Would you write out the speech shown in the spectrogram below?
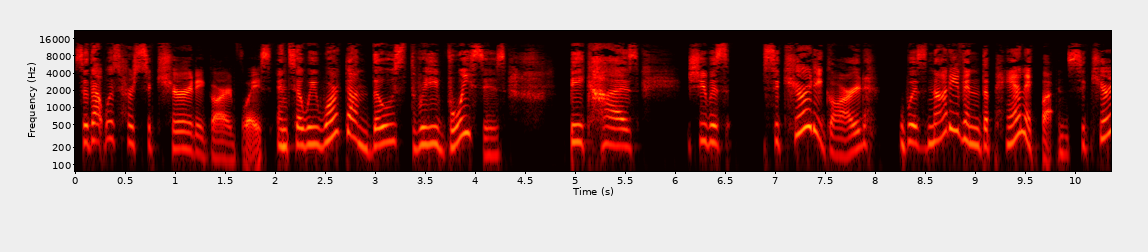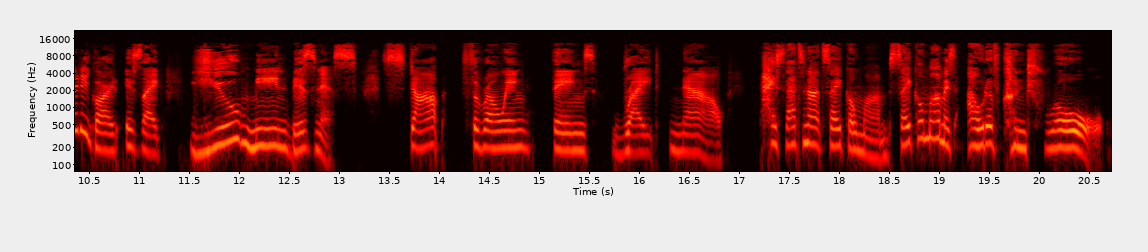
So that was her security guard voice. And so we worked on those three voices because she was security guard was not even the panic button. Security guard is like, you mean business. Stop throwing things right now. Guys, that's not psycho mom. Psycho mom is out of control.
